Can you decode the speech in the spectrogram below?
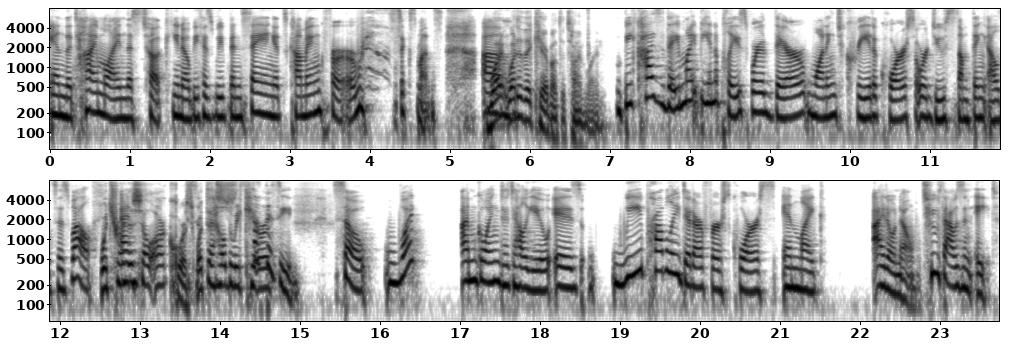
and the timeline this took, you know, because we've been saying it's coming for six months. Um, why, why do they care about the timeline? Because they might be in a place where they're wanting to create a course or do something else as well. We're trying and to sell our course. What the hell do we care? So what I'm going to tell you is we probably did our first course in like, I don't know, 2008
